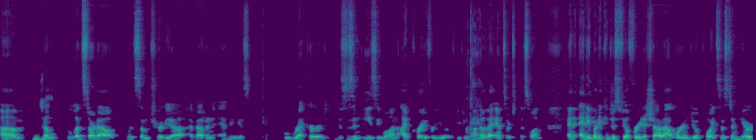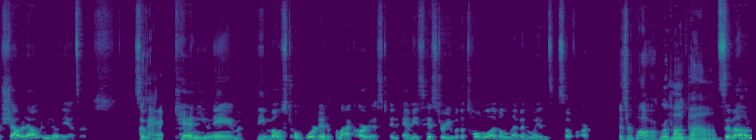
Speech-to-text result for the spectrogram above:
Um, mm-hmm. let's start out with some trivia about an Emmys record. This is an easy one. I pray for you if you do okay. not know the answer to this one. And anybody can just feel free to shout out. We're going to do a point system here. Shout it out when you know the answer. So, okay. can you name the most awarded black artist in Emmy's history with a total of 11 wins so far. It's RuPaul. RuPaul. RuPaul. Symone.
